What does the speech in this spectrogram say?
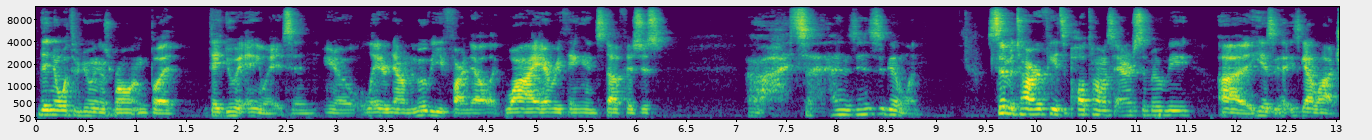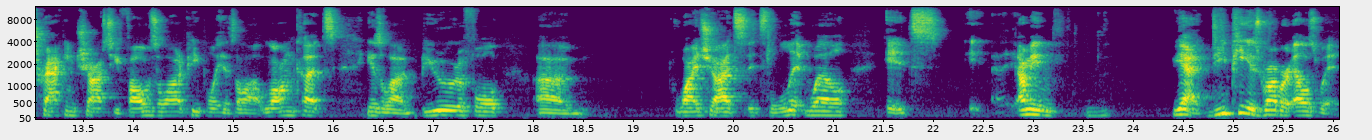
they know what they're doing is wrong, but they do it anyways. And you know, later down the movie, you find out like why everything and stuff is just. Uh, it's, a, it's a good one. Cinematography. It's a Paul Thomas Anderson movie. Uh, he has he's got a lot of tracking shots. He follows a lot of people. He has a lot of long cuts. He has a lot of beautiful um, wide shots. It's lit well. It's it, I mean, yeah. DP is Robert Elswit.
